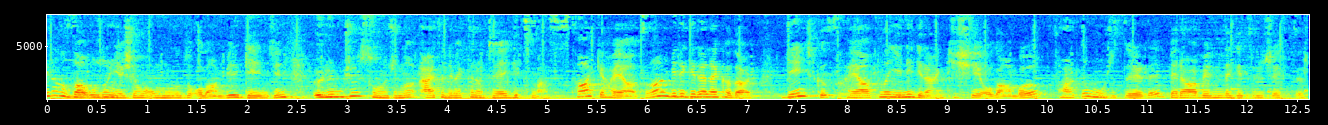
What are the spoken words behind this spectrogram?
biraz daha uzun yaşama umudu olan bir gencin ölümcül sonucunu ertelemekten öteye gitmez. Ta ki hayatına biri girene kadar genç kız hayatına yeni giren kişiye olan bağı farklı mucizeleri de beraberinde getirecektir.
